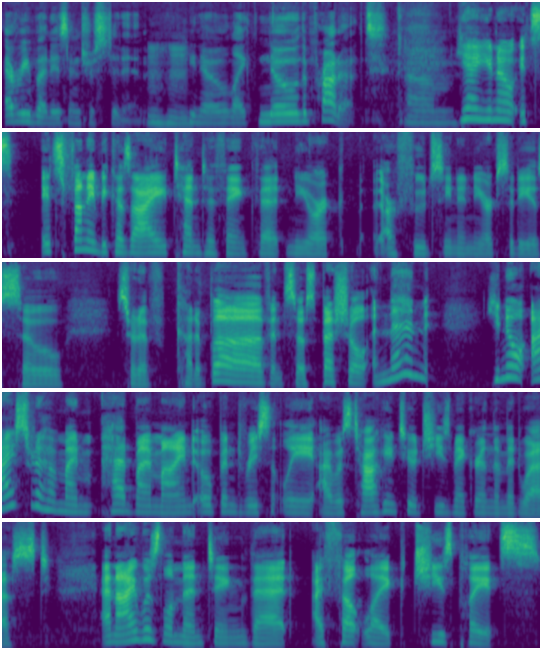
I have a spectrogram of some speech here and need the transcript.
everybody's interested in. Mm-hmm. You know, like know the product. Um, Yeah, you know, it's it's funny because I tend to think that New York, our food scene in New York City is so sort of cut above and so special. And then, you know, I sort of have my had my mind opened recently. I was talking to a cheesemaker in the Midwest, and I was lamenting that I felt like cheese plates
